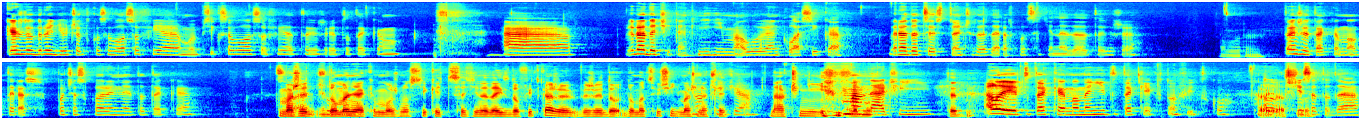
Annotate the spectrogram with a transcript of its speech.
Každé druhé dievčatko sa volá Sofia, môj psík sa volá Sofia, takže je to taká... A rada čítam knihy, malujem klasika. Rada cestujem, čo sa teraz v podstate nedá, takže... Dobre. Takže taká, no teraz počas korenia je to také... Máš aj doma nejaké možnosti, keď sa ti nedá ísť do fitka, že vieš do, doma cvičiť? Máš no, nejaké náčiní? Mám náčiní, ale je to také, no není to také, jak v tom fitku. Ale určite sa to dá.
